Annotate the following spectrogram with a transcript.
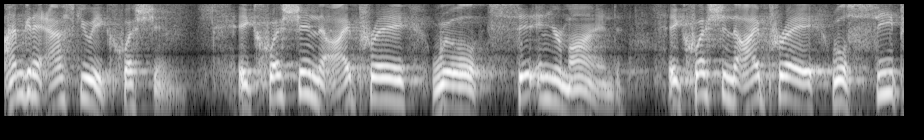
I'm going to ask you a question. A question that I pray will sit in your mind a question that I pray will seep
